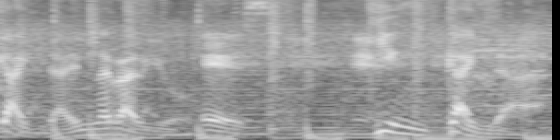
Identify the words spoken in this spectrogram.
Kaira en la radio es quien Kaira.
